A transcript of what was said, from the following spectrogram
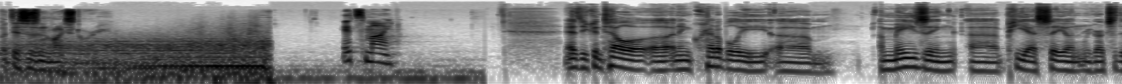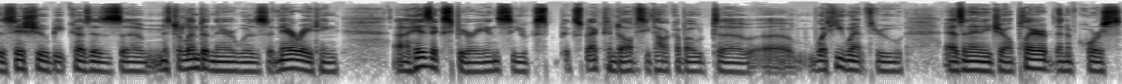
But this isn't my story. It's mine as you can tell, uh, an incredibly um, amazing uh, PSA in regards to this issue because, as uh, Mr. Linden there was narrating, uh, his experience. You ex- expect him to obviously talk about uh, uh, what he went through as an NHL player. Then, of course,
